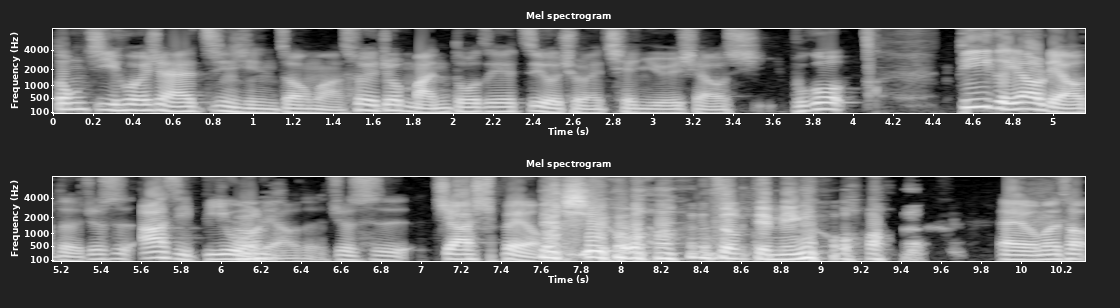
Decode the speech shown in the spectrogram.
冬季会现在进行中嘛，所以就蛮多这些自由球员签约消息。不过第一个要聊的就是阿喜逼我聊的，就是 Josh Bell。你怎么点名我？哎，我们从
